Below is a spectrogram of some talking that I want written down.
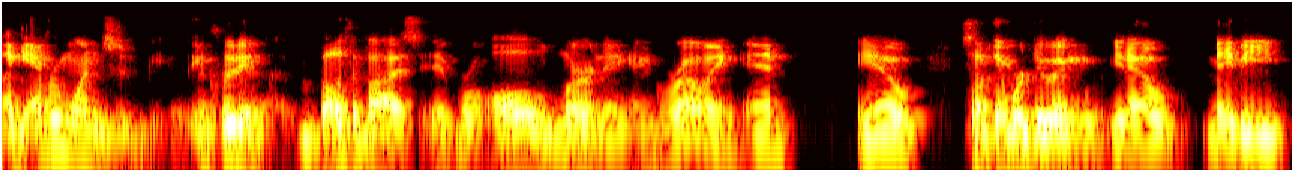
like everyone's including both of us it, we're all learning and growing and you know something we're doing, you know, maybe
